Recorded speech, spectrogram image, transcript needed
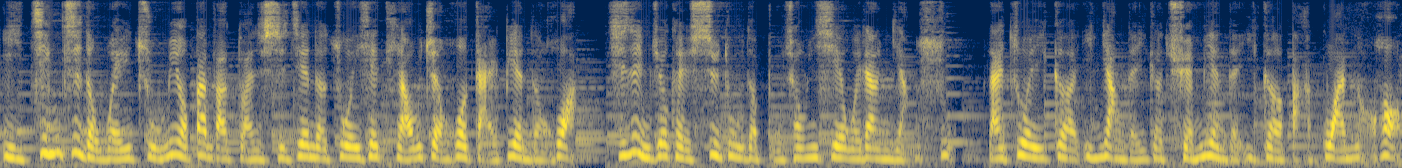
以精致的为主，没有办法短时间的做一些调整或改变的话，其实你就可以适度的补充一些微量营养素。来做一个营养的一个全面的一个把关哦哈，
